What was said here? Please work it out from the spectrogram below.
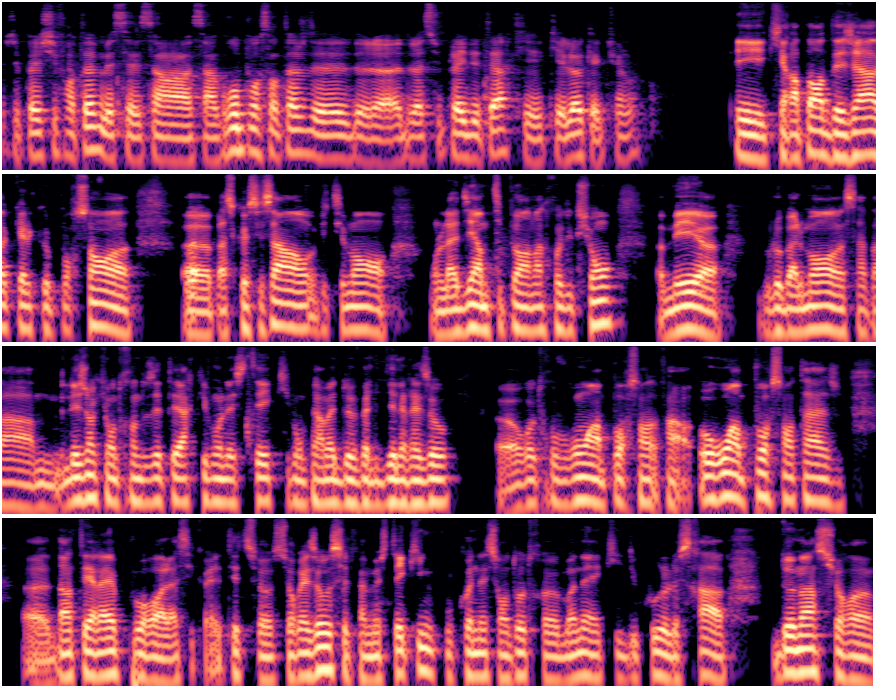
j'ai pas les chiffres en tête, mais c'est un, un, gros pourcentage de, de, la, de la, supply d'Ether qui est, qui est lock actuellement. Et qui rapporte déjà quelques pourcents, euh, euh, parce que c'est ça, hein, effectivement, on l'a dit un petit peu en introduction, mais euh, globalement, ça va, les gens qui ont 32 ETR, qui vont les stake, qui vont permettre de valider le réseau, retrouveront un pourcent, enfin, auront un pourcentage d'intérêt pour la sécurité de ce, réseau. C'est le fameux staking qu'on connaît sur d'autres monnaies qui, du coup, le sera demain, sur,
